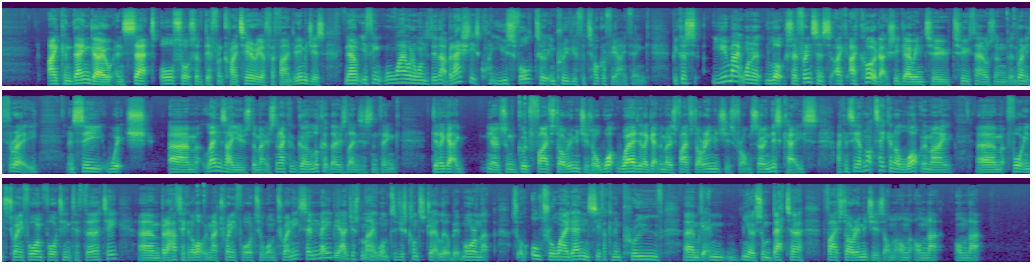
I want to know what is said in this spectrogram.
I can then go and set all sorts of different criteria for finding images. Now you think, well, why would I want to do that? But actually it's quite useful to improve your photography, I think, because you might want to look. So for instance, I, I could actually go into 2023 and see which um, lens I use the most. And I could go and look at those lenses and think, did I get a, you know some good five star images or what where did I get the most five star images from so in this case I can see I've not taken a lot with my um, 14 to 24 and 14 to 30. Um, but I have taken a lot with my 24 to 120. So maybe I just might want to just concentrate a little bit more on that sort of ultra wide end, see if I can improve um, getting you know some better five star images on, on, on that on that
